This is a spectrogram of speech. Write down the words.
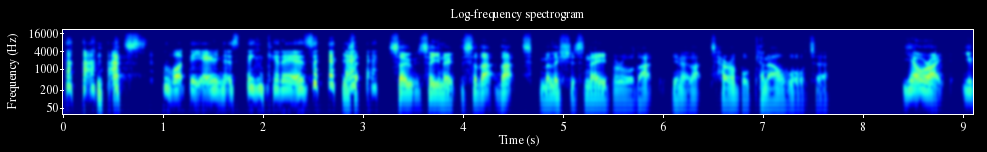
yes. what the owners think it is. Exactly. So, so you know, so that that malicious neighbor or that you know that terrible canal water. Yeah, all right. You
